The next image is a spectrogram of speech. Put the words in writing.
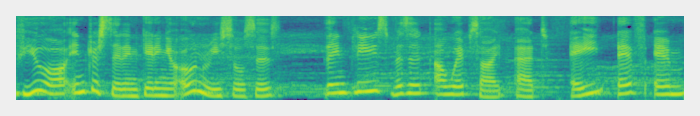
If you are interested in getting your own resources, then please visit our website at afmonline.org.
